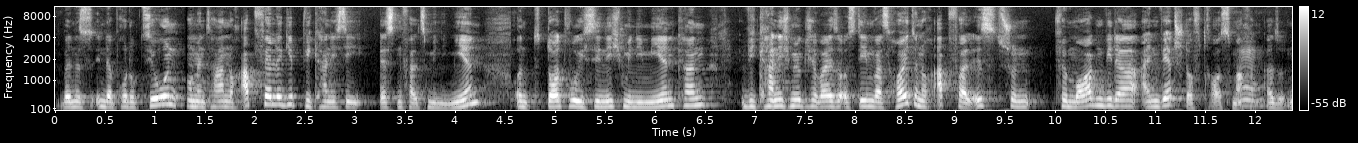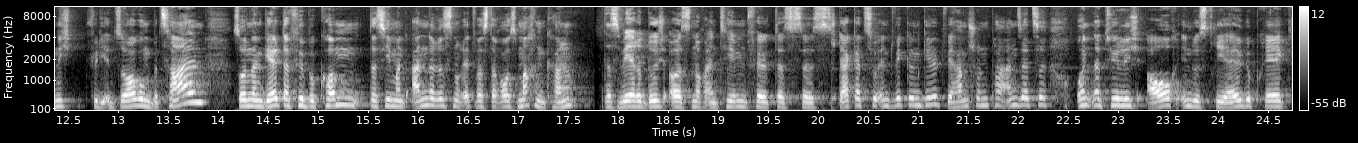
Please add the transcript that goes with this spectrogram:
wenn es in der Produktion momentan noch Abfälle gibt, wie kann ich sie bestenfalls minimieren? Und dort, wo ich sie nicht minimieren kann, wie kann ich möglicherweise aus dem, was heute noch Abfall ist, schon für morgen wieder einen Wertstoff draus machen. Mhm. Also nicht für die Entsorgung bezahlen, sondern Geld dafür bekommen, dass jemand anderes noch etwas daraus machen kann. Ja. Das wäre durchaus noch ein Themenfeld, das es stärker zu entwickeln gilt. Wir haben schon ein paar Ansätze und natürlich auch industriell geprägt,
